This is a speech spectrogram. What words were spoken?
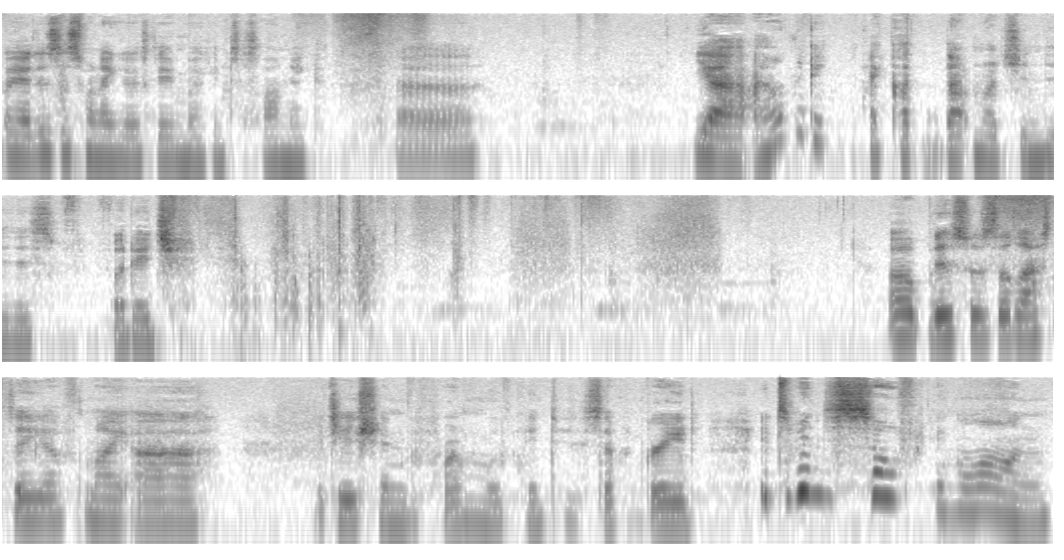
Oh yeah, this is when I was getting back into Sonic. Uh, yeah, I don't think I, I cut that much into this footage. Oh, this was the last day of my uh, vacation before I moved into seventh grade. It's been so freaking long.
